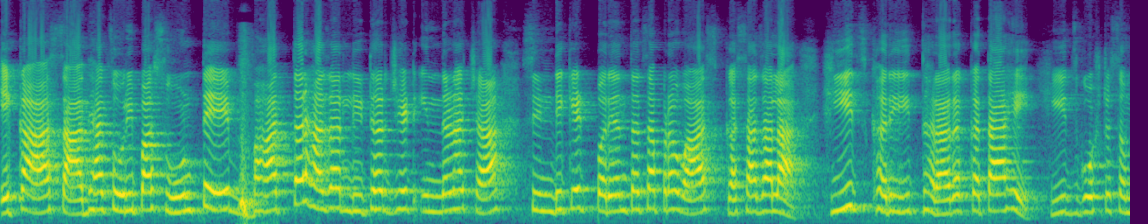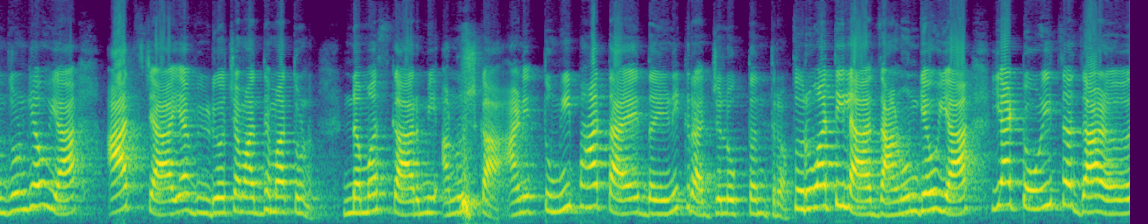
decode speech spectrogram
एका साध्या चोरीपासून ते बहात्तर हजार लिटर जेट इंधनाच्या सिंडिकेट पर्यंतचा प्रवास कसा झाला? हीच खरी थरारक कथा आहे. हीच गोष्ट समजून घेऊया आजच्या या व्हिडिओच्या माध्यमातून. नमस्कार मी अनुष्का आणि तुम्ही पाहताय दैनिक राज्य लोकतंत्र. सुरुवातीला जाणून घेऊया या टोळीचं जाळं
